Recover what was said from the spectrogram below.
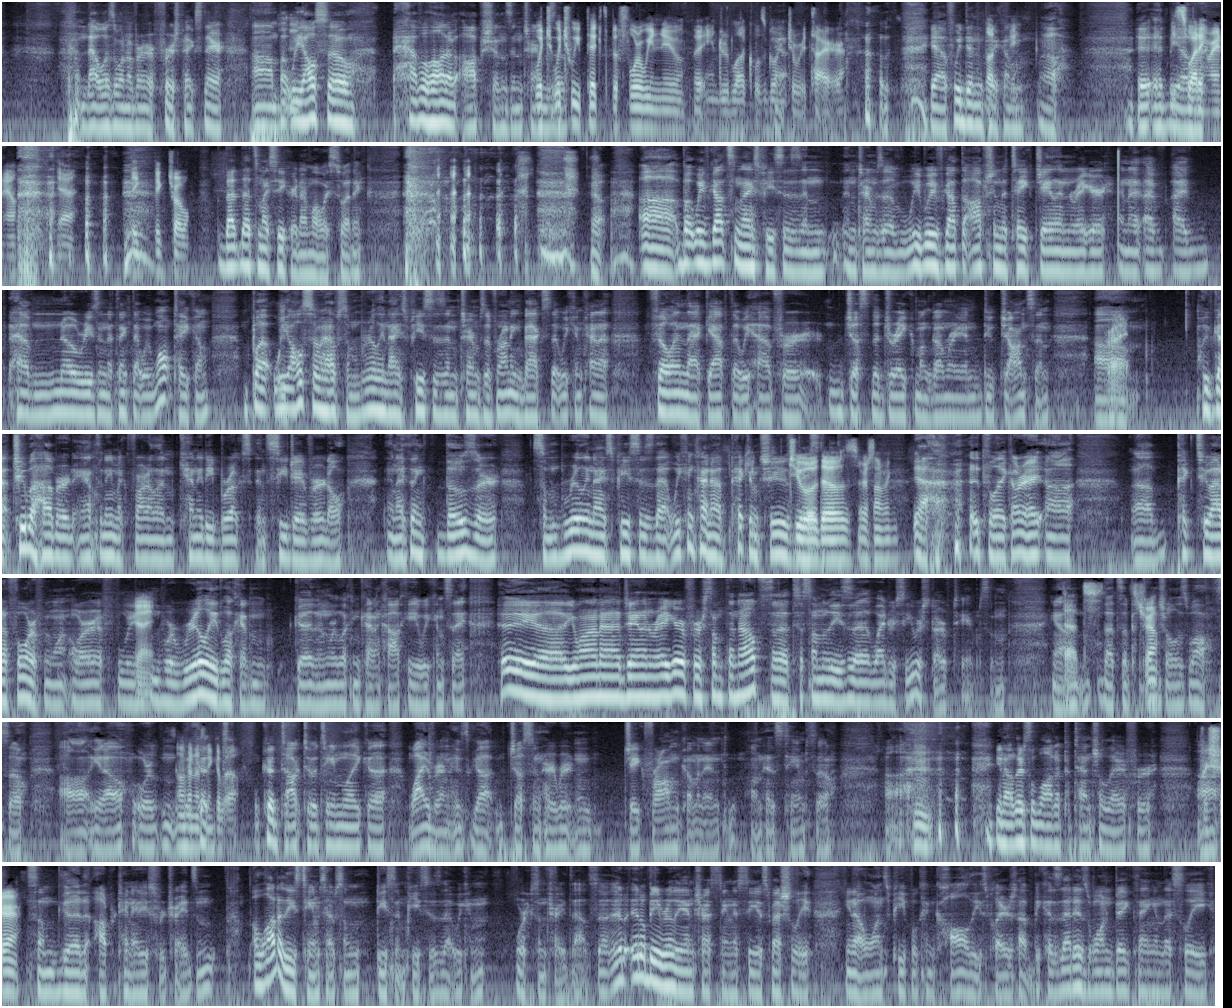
that was one of our first picks there. Um, but we mm-hmm. also have a lot of options in terms which which we picked before we knew that Andrew Luck was going yeah. to retire. yeah, if we didn't Lucky. pick him, oh, it, would be He's sweating right now. Yeah, big big trouble. That that's my secret. I'm always sweating. yeah, uh, but we've got some nice pieces in in terms of we we've got the option to take Jalen Reagor, and I I've, I have no reason to think that we won't take him. But we also have some really nice pieces in terms of running backs that we can kind of fill in that gap that we have for just the Drake Montgomery and Duke Johnson. Um, right. We've got Chuba Hubbard, Anthony McFarland, Kennedy Brooks, and CJ Verdell. And I think those are some really nice pieces that we can kind of pick and choose. Two of those or something. Yeah. it's like, all right, uh, uh, pick two out of four if we want. Or if we, okay. we're really looking good and we're looking kind of cocky, we can say, hey, uh, you want uh, Jalen Reagor for something else uh, to some of these uh, wide receiver starved teams. And you know, that's that's a potential true. as well. So, uh, you know, or I'm gonna could, think about. We could talk to a team like uh, Wyvern, who's got Justin Herbert and Jake Fromm coming in on his team. So, uh, mm. you know, there's a lot of potential there for. For uh, sure. Some good opportunities for trades. And a lot of these teams have some decent pieces that we can work some trades out. So it, it'll be really interesting to see, especially, you know, once people can call these players up, because that is one big thing in this league.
